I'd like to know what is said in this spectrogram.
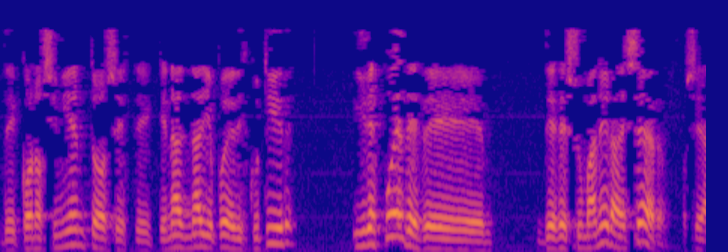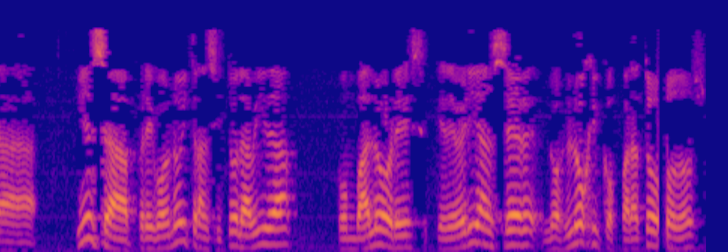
de conocimientos este, que nadie puede discutir, y después desde, desde su manera de ser, o sea, piensa, pregonó y transitó la vida con valores que deberían ser los lógicos para todos,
